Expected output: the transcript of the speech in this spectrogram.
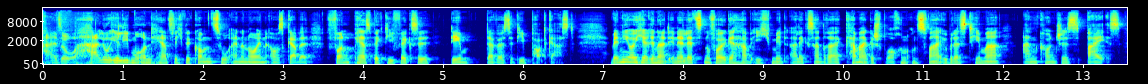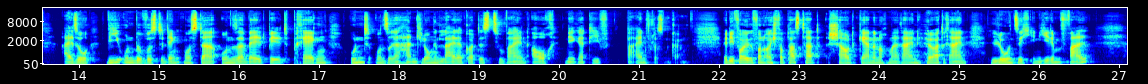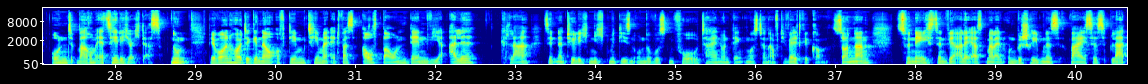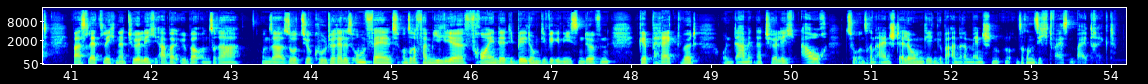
Also, hallo ihr Lieben und herzlich willkommen zu einer neuen Ausgabe von Perspektivwechsel, dem Diversity Podcast. Wenn ihr euch erinnert, in der letzten Folge habe ich mit Alexandra Kammer gesprochen und zwar über das Thema Unconscious Bias. Also wie unbewusste Denkmuster unser Weltbild prägen und unsere Handlungen leider Gottes zuweilen auch negativ beeinflussen können. Wer die Folge von euch verpasst hat, schaut gerne nochmal rein, hört rein, lohnt sich in jedem Fall. Und warum erzähle ich euch das? Nun, wir wollen heute genau auf dem Thema etwas aufbauen, denn wir alle, klar, sind natürlich nicht mit diesen unbewussten Vorurteilen und Denkmustern auf die Welt gekommen, sondern zunächst sind wir alle erstmal ein unbeschriebenes weißes Blatt, was letztlich natürlich aber über unserer unser soziokulturelles Umfeld, unsere Familie, Freunde, die Bildung, die wir genießen dürfen, geprägt wird und damit natürlich auch zu unseren Einstellungen gegenüber anderen Menschen und unseren Sichtweisen beiträgt.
